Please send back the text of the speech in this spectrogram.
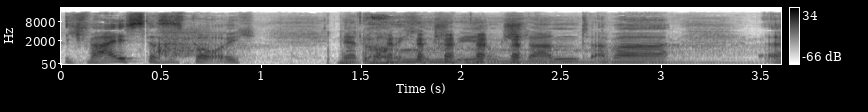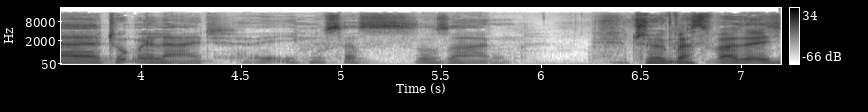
Ich weiß, das ist bei euch, der hat bei euch einen schweren Stand, aber äh, tut mir leid. Ich muss das so sagen. Entschuldigung, was war, ich,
